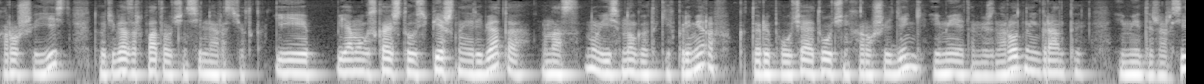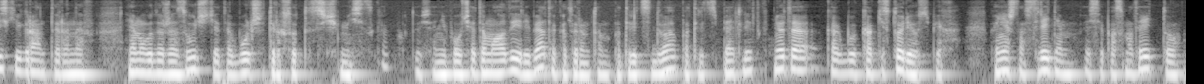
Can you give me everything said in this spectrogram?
хорошие есть, то у тебя зарплата очень сильно растет. И я могу сказать, что успешные ребята у нас, ну, есть много таких примеров, которые получают очень хорошие деньги, имея там международные гранты, имея даже российские гранты РНФ. Я могу даже озвучить, это больше 300 тысяч в месяц. Как бы. То есть они получают, это молодые ребята, которым там по 32, по 35 лет. Но это как бы как история успеха. Конечно, в среднем, если посмотреть, то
